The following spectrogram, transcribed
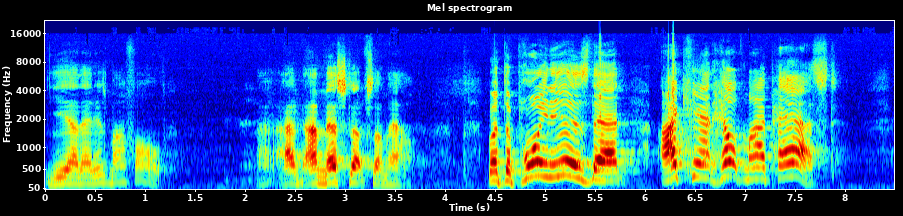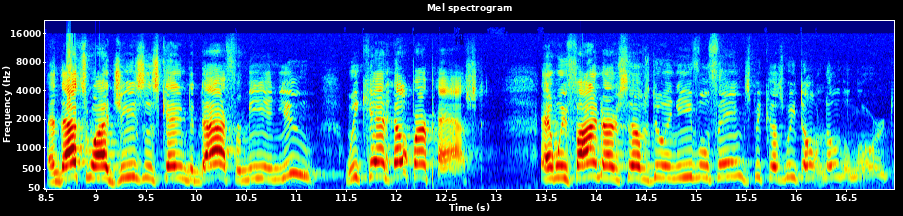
Yeah, that is my fault. I, I, I messed up somehow. But the point is that I can't help my past. And that's why Jesus came to die for me and you. We can't help our past. And we find ourselves doing evil things because we don't know the Lord.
